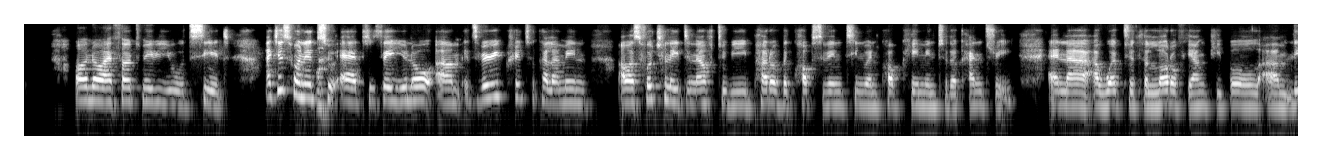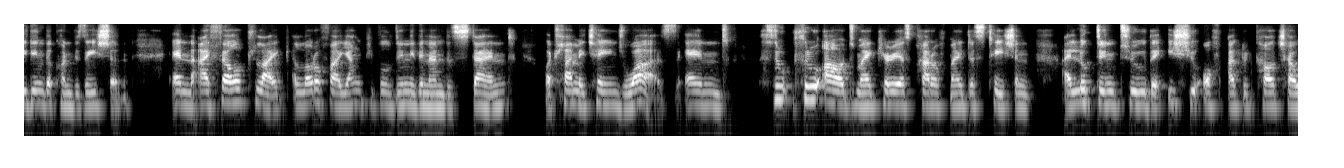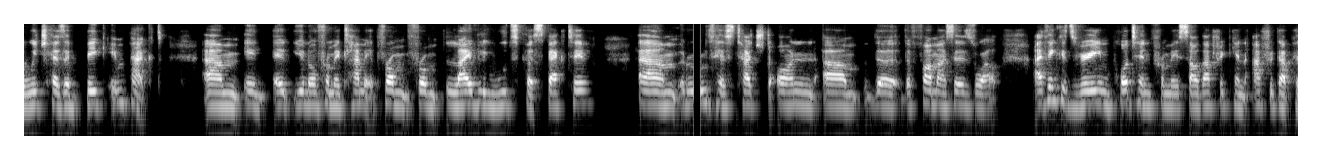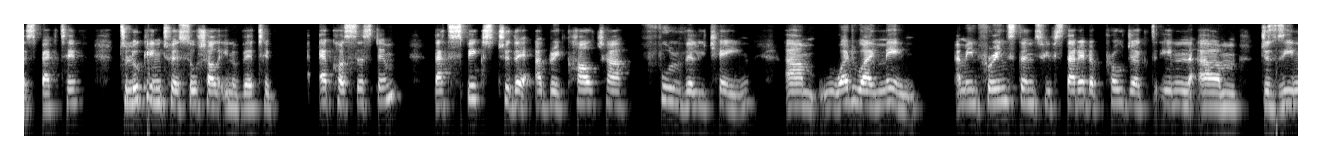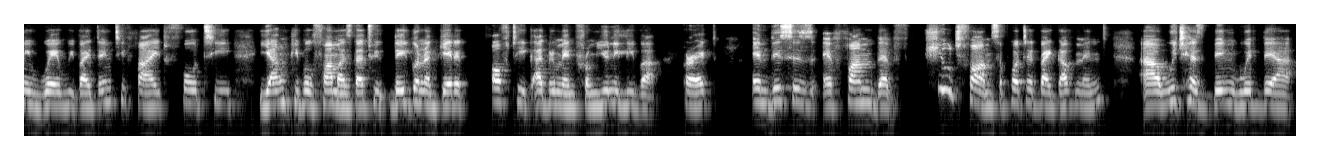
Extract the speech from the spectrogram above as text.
Oh no, I thought maybe you would see it. I just wanted to add to say, you know, um, it's very critical. I mean, I was fortunate enough to be part of the COP17 when COP came into the country, and uh, I worked with a lot of young people um, leading the conversation. And I felt like a lot of our young people didn't even understand what climate change was. And through, throughout my career as part of my dissertation, I looked into the issue of agriculture, which has a big impact, um, in, in, you know, from a climate, from from livelihoods perspective. Um, Ruth has touched on um, the, the farmers as well. I think it's very important from a South African Africa perspective to look into a social innovative ecosystem that speaks to the agriculture full value chain. Um, what do I mean? I mean, for instance, we've started a project in um, Jozini where we've identified 40 young people farmers that we, they're going to get an offtake agreement from Unilever, correct? And this is a farm, that huge farm supported by government, uh, which has been with their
